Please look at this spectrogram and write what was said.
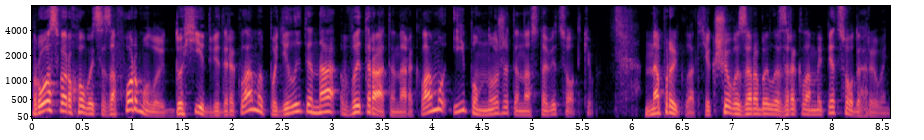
ROAS вираховується за формулою дохід від реклами поділити на витрати на рекламу і помножити на 100%. Наприклад, якщо ви заробили з реклами 500 гривень,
